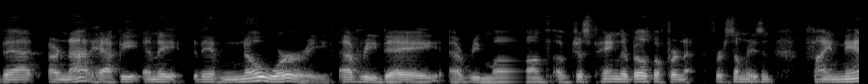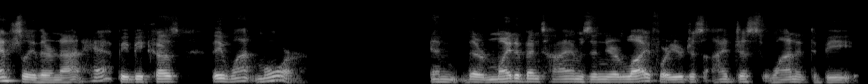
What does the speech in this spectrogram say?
that are not happy and they they have no worry every day every month of just paying their bills but for for some reason financially they're not happy because they want more and there might have been times in your life where you're just i just wanted to be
